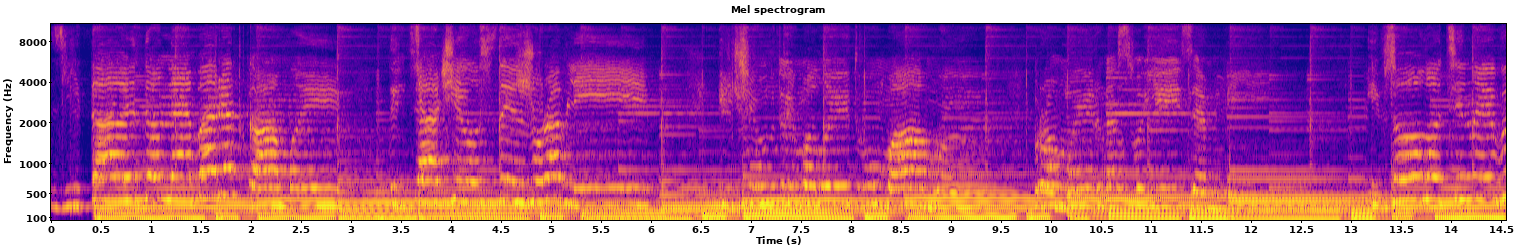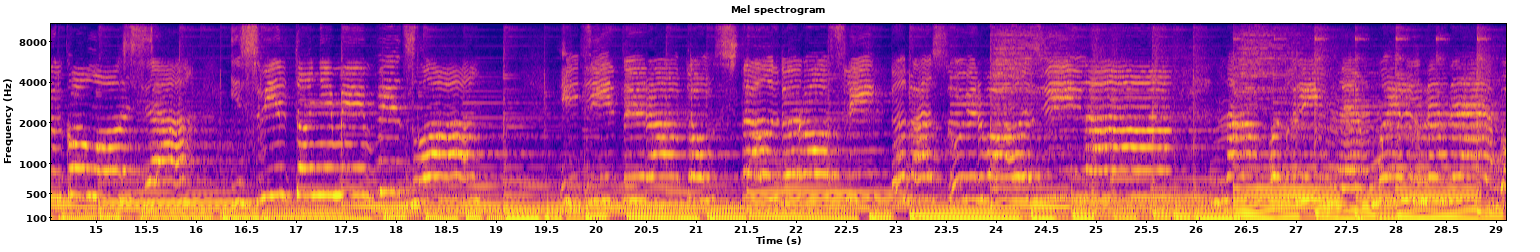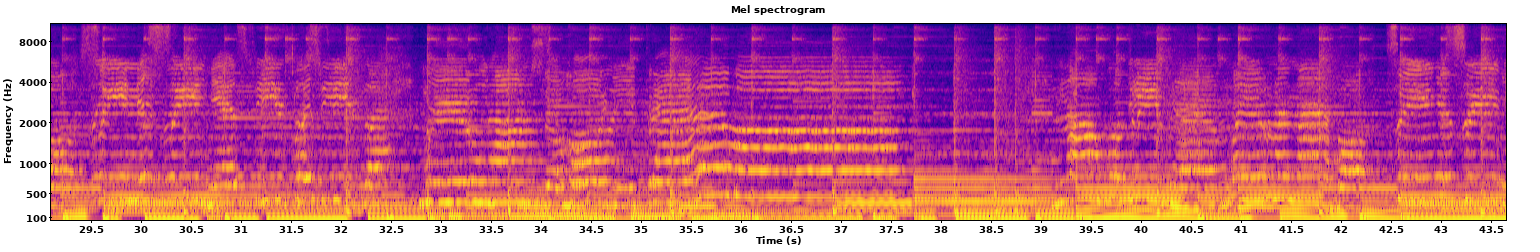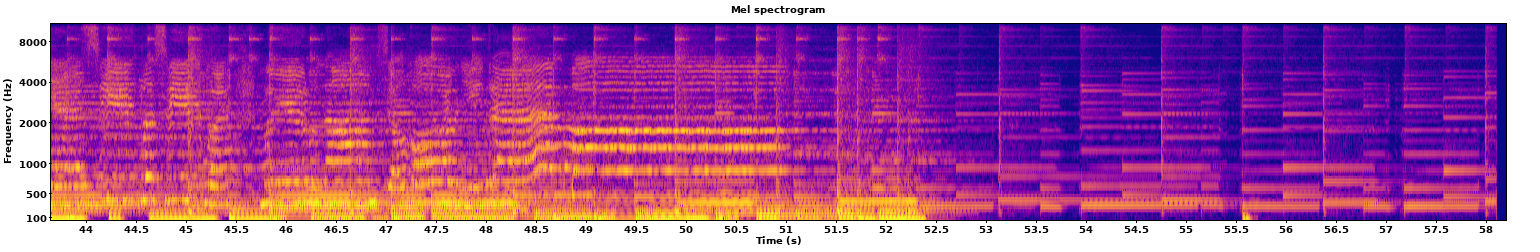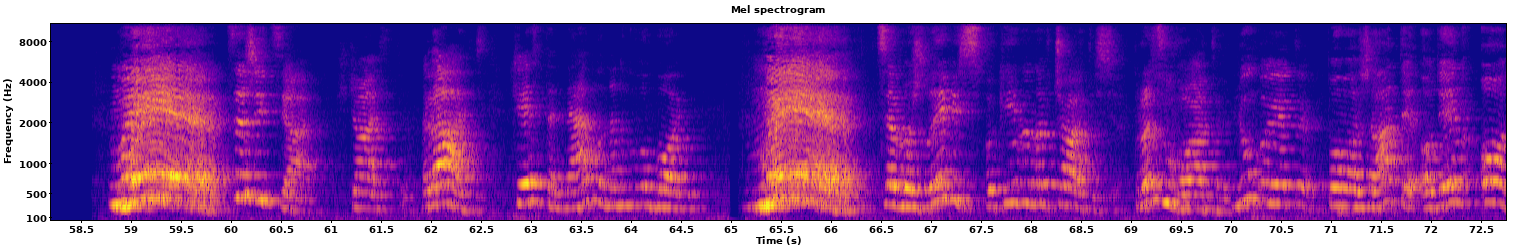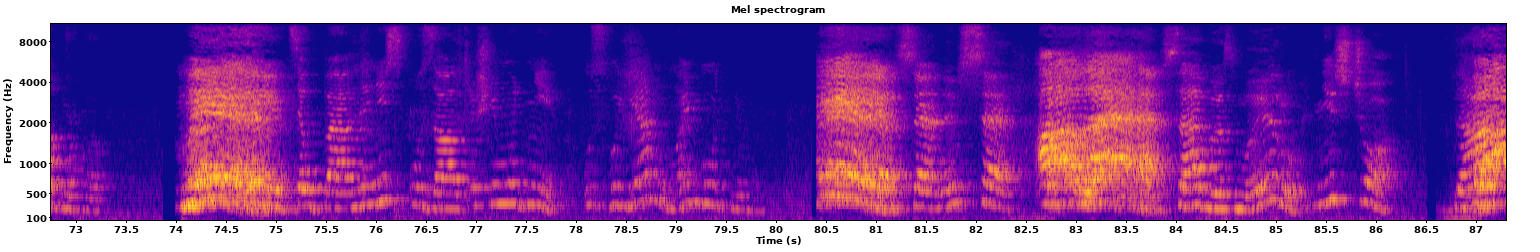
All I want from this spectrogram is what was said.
Злітають до неба рядками, небо над головою. Мир! Це можливість спокійно навчатися, працювати, Любити, поважати один одного. Мир! Це впевненість у завтрашньому дні, у своєму майбутньому. Мир! Це не все. Але Все без миру ніщо. Так.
